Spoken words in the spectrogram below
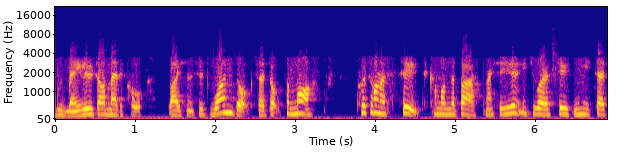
We may lose our medical licenses. One doctor, Dr. Moss, put on a suit to come on the bus. And I said, You don't need to wear a suit. And he said,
